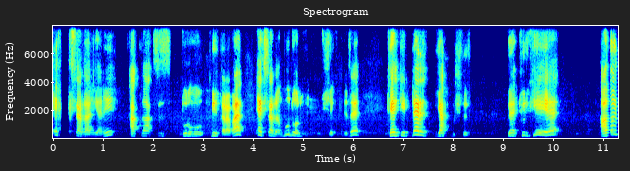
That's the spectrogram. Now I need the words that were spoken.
ekstradan yani haklı haksız durumu bir tarafa ekstradan bu şekilde de tehditler yapmıştır. Ve Türkiye'ye ağır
